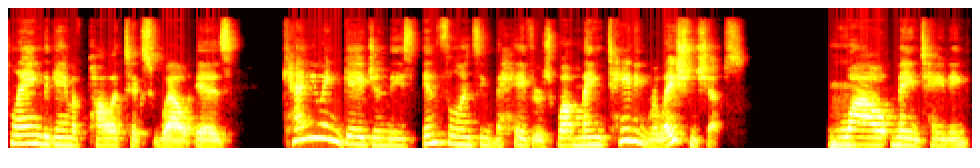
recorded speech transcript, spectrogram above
playing the game of politics well is can you engage in these influencing behaviors while maintaining relationships, mm. while maintaining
